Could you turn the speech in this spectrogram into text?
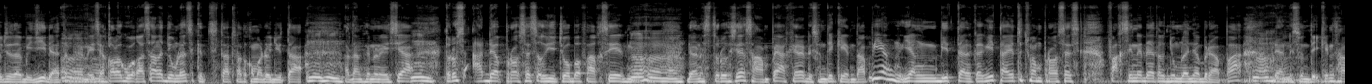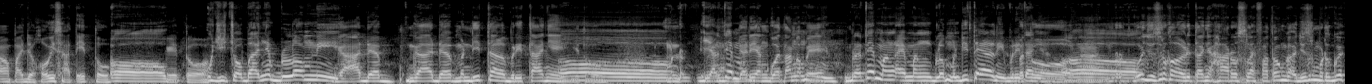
juta biji datang ke Indonesia. Kalau gue nggak salah jumlahnya sekitar 1,2 juta datang ke Indonesia. Terus ada proses uji coba vaksin gitu. dan seterusnya sampai akhirnya disuntikin. Tapi yang yang detail ke kita itu cuma proses vaksinnya datang jumlahnya berapa dan disuntikin sama Pak Jokowi saat itu. Oh gitu. uji cobanya belum nih? Nggak ada nggak ada mendetail beritanya gitu. Oh, Men- yang dari yang gua tangkap ya. Berarti emang emang belum mendetail nih beritanya. Betul. Nah, Oh. gue justru kalau ditanya harus live atau enggak, justru menurut gue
